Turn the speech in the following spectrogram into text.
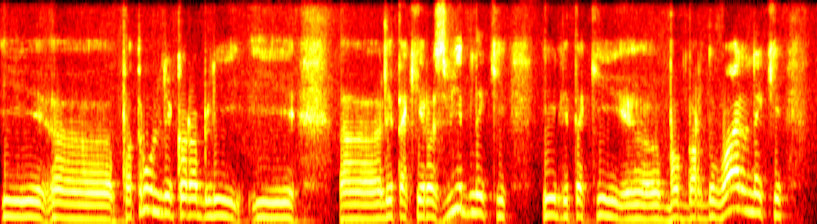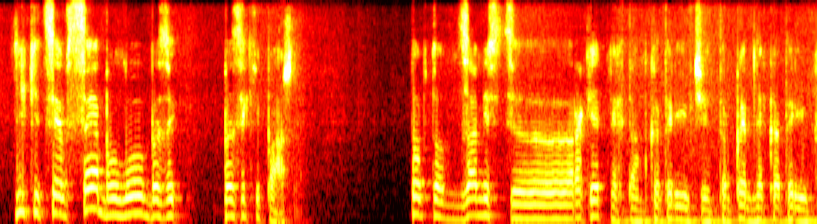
і е, патрульні кораблі, і е, літаки-розвідники, і літаки-бомбардувальники. Тільки це все було без, безекіпажне. Тобто замість е, ракетних там катерів чи торпедних катерів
